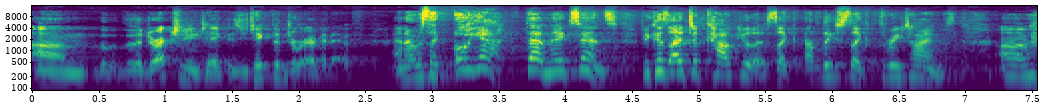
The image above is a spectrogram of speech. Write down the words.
um, the, the direction you take is you take the derivative. And I was like, oh yeah, that makes sense because I took calculus like at least like three times. Um,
